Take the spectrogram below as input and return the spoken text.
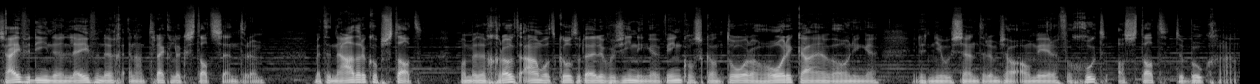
Zij verdienden een levendig en aantrekkelijk stadscentrum. Met de nadruk op stad, want met een groot aanbod culturele voorzieningen, winkels, kantoren, horeca en woningen in het nieuwe centrum zou Almere voorgoed als stad te boek gaan.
